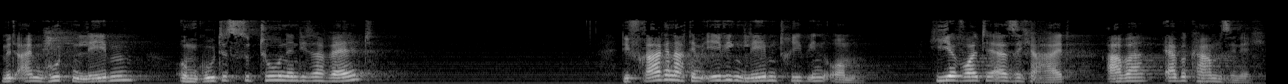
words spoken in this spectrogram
mit einem guten Leben um Gutes zu tun in dieser Welt? Die Frage nach dem ewigen Leben trieb ihn um. Hier wollte er Sicherheit, aber er bekam sie nicht,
